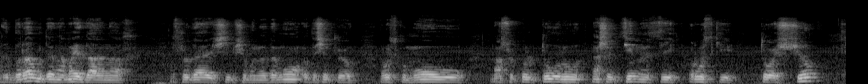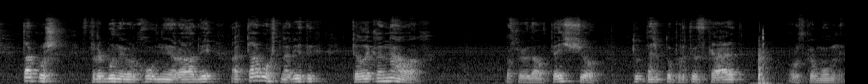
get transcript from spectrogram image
збирав людей на майданах, розповідаючи, їм, що ми надамо захищати руську мову, нашу культуру, наші цінності, русські тощо. Також з трибуни Верховної Ради, а також на різних телеканалах розповідав те, що тут начебто притискають рускомовних.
